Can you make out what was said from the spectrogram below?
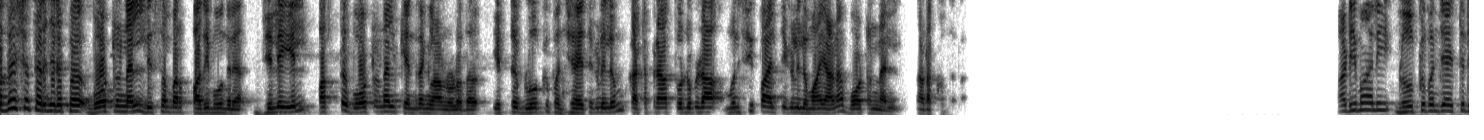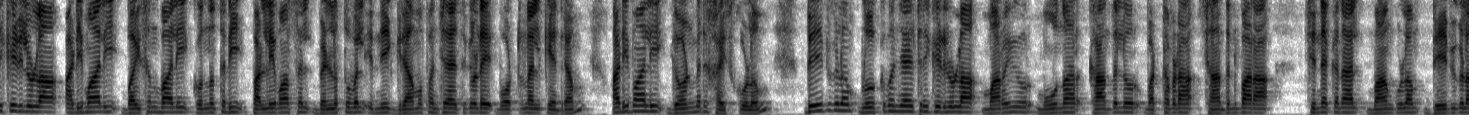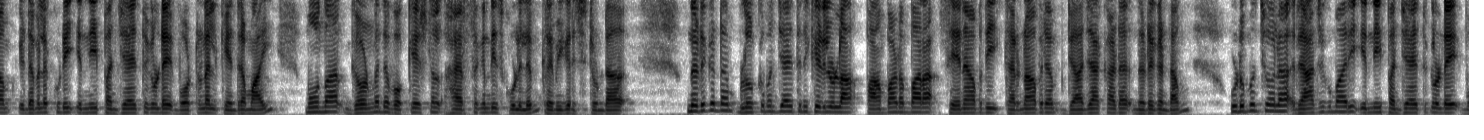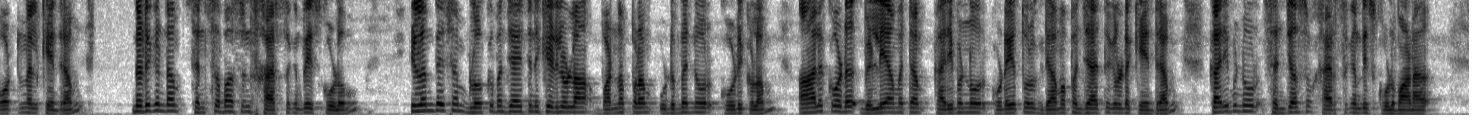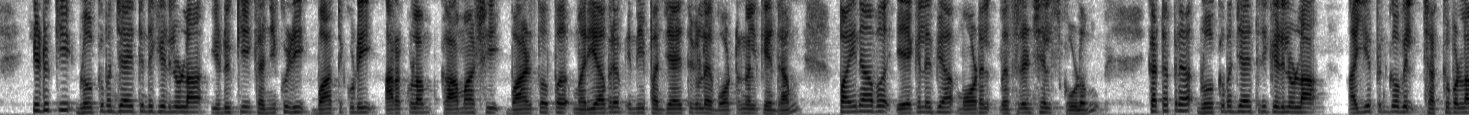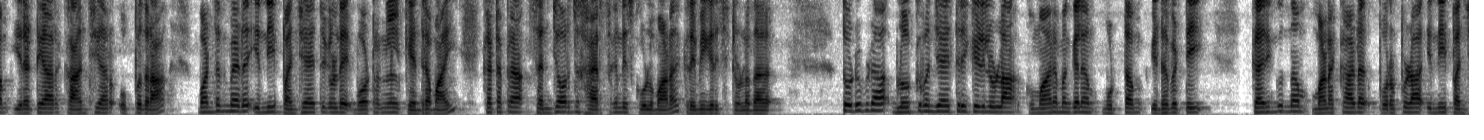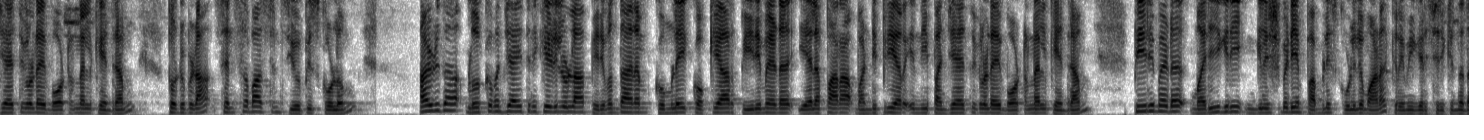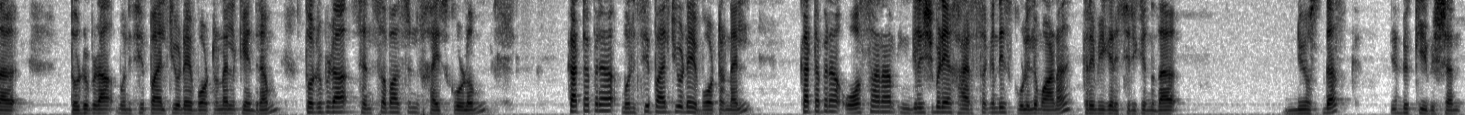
തദ്ദേശ തെരഞ്ഞെടുപ്പ് വോട്ടെണ്ണൽ ഡിസംബർ പതിമൂന്നിന് ജില്ലയിൽ പത്ത് വോട്ടെണ്ണൽ കേന്ദ്രങ്ങളാണുള്ളത്. എട്ട് ബ്ലോക്ക് പഞ്ചായത്തുകളിലും കട്ടപ്പന തൊടുപുഴ മുനിസിപ്പാലിറ്റികളിലുമായാണ് വോട്ടെണ്ണൽ നടക്കുന്നത്. അടിമാലി ബ്ലോക്ക് പഞ്ചായത്തിന് കീഴിലുള്ള അടിമാലി ബൈസൺവാലി കൊന്നത്തടി പള്ളിവാസൽ വെള്ളത്തുവൽ എന്നീ ഗ്രാമപഞ്ചായത്തുകളുടെ വോട്ടെണ്ണൽ കേന്ദ്രം അടിമാലി ഗവൺമെന്റ് ഹൈസ്കൂളും ദേവികുളം ബ്ലോക്ക് പഞ്ചായത്തിന് കീഴിലുള്ള മറയൂർ മൂന്നാർ കാന്തല്ലൂർ വട്ടവട ശാന്തൻപാറ ചിന്നക്കനാൽ മാങ്കുളം ദേവികുളം ഇടമലക്കുടി എന്നീ പഞ്ചായത്തുകളുടെ വോട്ടെണ്ണൽ കേന്ദ്രമായി Munnar government vocational higher secondary സ്കൂളിലും ക്രമീകരിച്ചിട്ടുണ്ട്. നെടുകണ്ടം ബ്ലോക്ക് പഞ്ചായത്തിന് കീഴിലുള്ള പാമ്പാടമ്പാറ സേനാപതി കരുണാപുരം രാജാക്കാട് നെടുകണ്ടം ഉടുമ്പൻചോല രാജകുമാരി എന്നീ പഞ്ചായത്തുകളുടെ വോട്ടെണ്ണൽ കേന്ദ്രം Nedukandam Saint Sebastian's higher secondary സ്കൂളും ഇളംദേശം ബ്ലോക്ക് പഞ്ചായത്തിന് കീഴിലുള്ള വണ്ണപ്പുറം ഉടുമ്പന്നൂർ കോടിക്കുളം ആലക്കോട് വെള്ളിയാമറ്റം കരിമണ്ണൂർ കുടയത്തൂർ ഗ്രാമപഞ്ചായത്തുകളുടെ കേന്ദ്രം Karimannoor Saint Joseph higher secondary സ്കൂളുമാണ്. Idukki block പഞ്ചായത്തിന്റെ കീഴിലുള്ള ഇടുക്കി കഞ്ഞിക്കുഴി ബാത്തിക്കുടി അറക്കുളം കാമാക്ഷി വാഴത്തോപ്പ് മരിയാപുരം എന്നീ പഞ്ചായത്തുകളുടെ വോട്ടെണ്ണൽ കേന്ദ്രം പൈനാവ് ഏകലവ്യ മോഡൽ റെസിഡൻഷ്യൽ സ്കൂളും കട്ടപ്പന ബ്ലോക്ക് പഞ്ചായത്തിന് കീഴിലുള്ള അയ്യപ്പൻകോവിൽ ചക്കുവള്ളം ഇരട്ടയാർ കാഞ്ചിയാർ ഉപ്പുതറ വണ്ടൻമേട് എന്നീ പഞ്ചായത്തുകളുടെ വോട്ടെണ്ണൽ കേന്ദ്രമായി Kattappana Saint George higher secondary സ്കൂളുമാണ് ക്രമീകരിച്ചിട്ടുള്ളത്. തൊടുപുഴ ബ്ലോക്ക് പഞ്ചായത്തിന് കീഴിലുള്ള കുമാരമംഗലം മുട്ടം ഇടവെട്ടി കരിങ്കുന്നം മണക്കാട് പുറപ്പുഴ എന്നീ പഞ്ചായത്തുകളുടെ വോട്ടെണ്ണൽ കേന്ദ്രം തൊടുപുഴ സെന്റ് സെബാസ്റ്റ്യൻസ് യു സ്കൂളും അഴുത ബ്ലോക്ക് പഞ്ചായത്തിന് കീഴിലുള്ള പെരുവന്താനം കുമളി കൊക്കയാർ പീരിമേട് ഏലപ്പാറ വണ്ടിപ്രിയർ എന്നീ പഞ്ചായത്തുകളുടെ വോട്ടെണ്ണൽ കേന്ദ്രം Peermade Marigiri English medium public സ്കൂളിലുമാണ് ക്രമീകരിച്ചിരിക്കുന്നത്. തൊടുപുഴ മുനിസിപ്പാലിറ്റിയുടെ വോട്ടെണ്ണൽ കേന്ദ്രം തൊടുപുഴ സെന്റ് സെബാസ്റ്റ്യൻസ് ഹൈസ്കൂളും കട്ടപ്പന മുനിസിപ്പാലിറ്റിയുടെ വോട്ടെണ്ണൽ Kattappana Ozanam English medium higher secondary സ്കൂളിലുമാണ് ക്രമീകരിച്ചിരിക്കുന്നത്. News desk Idukki vision.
